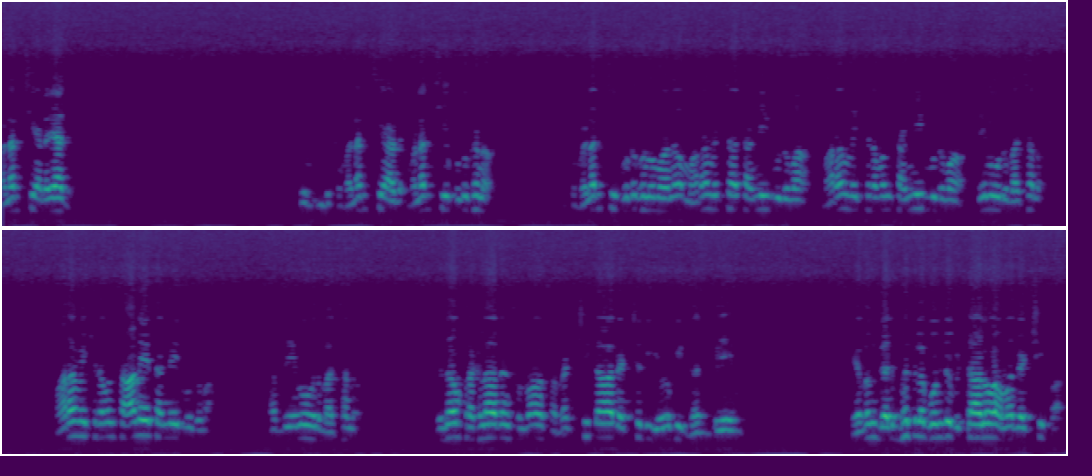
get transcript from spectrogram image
வளர்ச்சி அடையாது. இதுக்கு வளர்ச்சி வளர்ச்சியை கொடுக்கணும் வளர்ச்சி கொடுக்கணுமானா மரம் வச்சா தண்ணீர் விடுவான் மரம் வைக்கிறவன் தண்ணீர் விடுவான் அப்படின்னு ஒரு வச்சனம் மரம் வைக்கிறவன் தானே தண்ணீர் விடுவான் அப்படின்னு ஒரு வச்சனம் இதுதான் பிரகலாதன் சொல்லுவான் ரட்சிதா ரட்சதி யோகி கர்ப்பே. எவன் கர்ப்பத்துல கொண்டு விட்டானோ அவன் ரட்சிப்பான்.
